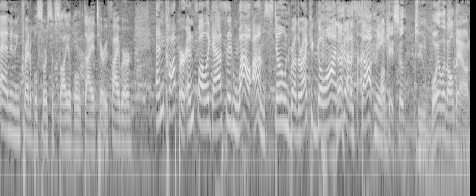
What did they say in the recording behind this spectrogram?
and an incredible source of soluble dietary fiber and copper and folic acid. Wow, I'm stoned, brother. I could go on. You got to stop me. Okay, so to boil it all down,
